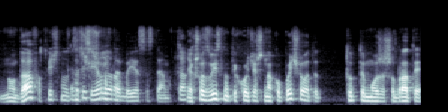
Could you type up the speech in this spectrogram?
Ну так, да, фактично За за 1000 1000 євро в тебе є система. Так. Якщо, звісно, ти хочеш накопичувати, тут ти можеш обрати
